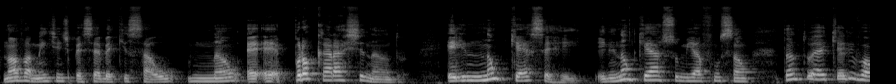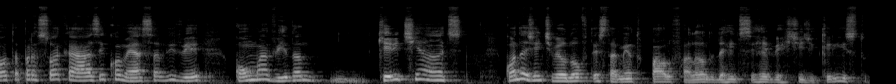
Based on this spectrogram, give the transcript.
novamente a gente percebe aqui Saul não é, é procrastinando. Ele não quer ser rei, ele não quer assumir a função. Tanto é que ele volta para sua casa e começa a viver com uma vida que ele tinha antes. Quando a gente vê o Novo Testamento, Paulo falando da gente se revestir de Cristo,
